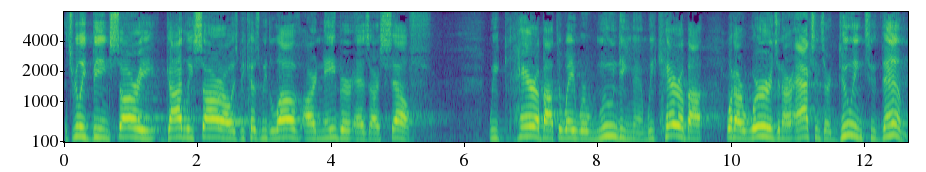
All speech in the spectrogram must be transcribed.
It's really being sorry. Godly sorrow is because we love our neighbor as ourself. We care about the way we're wounding them. We care about what our words and our actions are doing to them.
